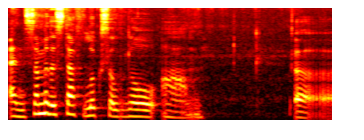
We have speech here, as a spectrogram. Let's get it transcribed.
and some of the stuff looks a little um, uh,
